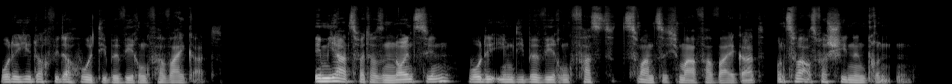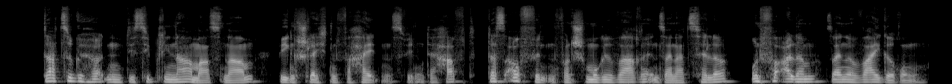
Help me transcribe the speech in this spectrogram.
wurde jedoch wiederholt die Bewährung verweigert. Im Jahr 2019 wurde ihm die Bewährung fast 20 Mal verweigert, und zwar aus verschiedenen Gründen. Dazu gehörten Disziplinarmaßnahmen wegen schlechten Verhaltens während der Haft, das Auffinden von Schmuggelware in seiner Zelle und vor allem seine Weigerung,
